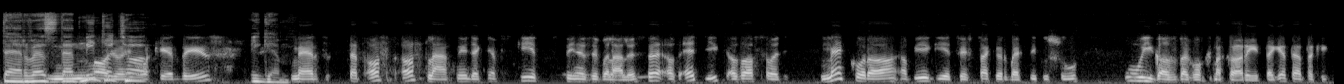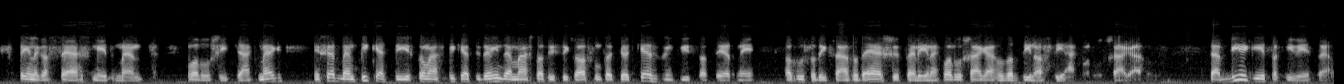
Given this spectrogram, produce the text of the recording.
tervez. Tehát, mint Nagyon hogyha... jó a kérdés. Igen. Mert tehát azt, azt látni, hogy két tényezőből áll össze. Az egyik az az, hogy mekkora a Bill Gates és Zuckerberg típusú új gazdagoknak a rétege, tehát akik tényleg a self-made ment valósítják meg, és ebben Piketty, Tomás Piketty, de minden más statisztika azt mutatja, hogy kezdünk visszatérni a 20. század első felének valóságához, a dinasztiák valóságához. Tehát Bill Gates a kivétel,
